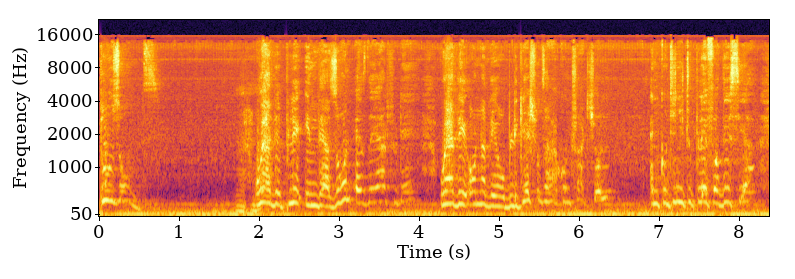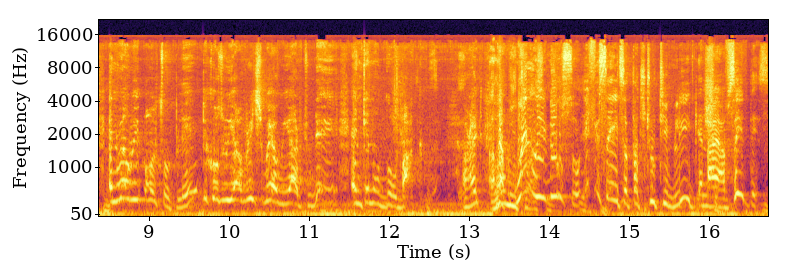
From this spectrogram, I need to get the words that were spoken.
two zones where they play in their zone as they are today, where they honor their obligations that are contractual and continue to play for this year, and where we also play because we have reached where we are today and cannot go back. All right. Now, when we do so, if you say it's a 32-team league, and I have said this,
